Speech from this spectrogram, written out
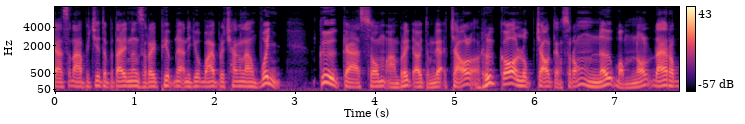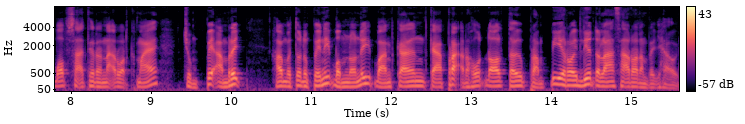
ការស្ដារប្រជាធិបតេយ្យនិងសេរីភាពអ្នកនយោបាយប្រឆាំងឡើងវិញគឺការសុំអាមេរិកឲ្យទម្លាក់ចោលឬក៏លុបចោលទាំងស្រុងនៅបំណុលដែលរបបសាធារណរដ្ឋខ្មែរជំពាក់អាមេរិកហើយមកទល់នឹងពេលនេះបំណុលនេះបានកើនការប្រាក់រហូតដល់ទៅ700លានដុល្លារសហរដ្ឋអាមេរិកហើយ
